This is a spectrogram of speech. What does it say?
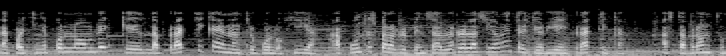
la cual tiene por nombre que es la práctica en la antropología, apuntes para repensar la relación entre teoría y práctica. Hasta pronto.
